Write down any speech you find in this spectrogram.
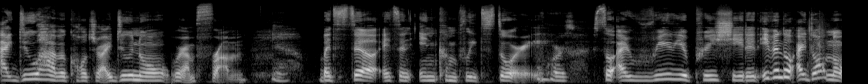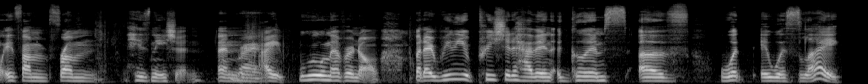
I do have a culture. I do know where I'm from. Yeah. But still, it's an incomplete story. Of course. So I really appreciate it, even though I don't know if I'm from his nation and right. I we will never know. But I really appreciate having a glimpse of what it was like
